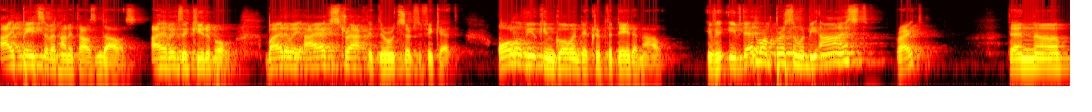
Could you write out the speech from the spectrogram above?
I paid $700,000, I have executable. By the way, I extracted the root certificate. All of you can go and decrypt the data now. If, if that one person would be honest, right, then uh,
